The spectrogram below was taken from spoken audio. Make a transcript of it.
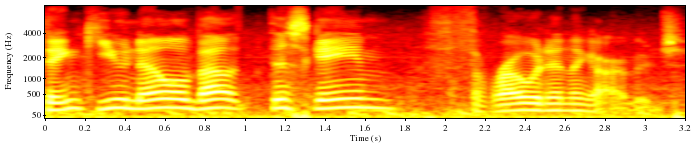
think you know about this game, throw it in the garbage.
